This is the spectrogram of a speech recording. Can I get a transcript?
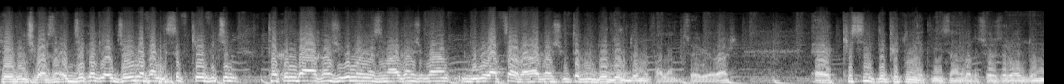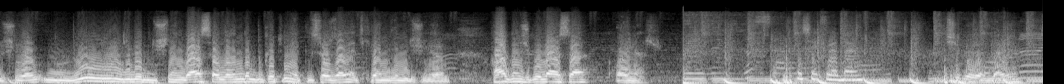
keyfini çıkarsın. E, diyecekler ki e, Ceyhun Efendi sırf keyif için takımda Hakan Şükür oynasın, Hakan Şükür falan gibi laflar var. Hakan Şükür takımı durdurduğunu falan söylüyorlar. E, kesinlikle kötü niyetli insanların sözleri olduğunu düşünüyorum. Bunun gibi düşünen Galatasaraylıların da bu kötü niyetli sözlerden etkilendiğini düşünüyorum. Hakan Şükür varsa oynar. Teşekkür ederim. Teşekkür ederim.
